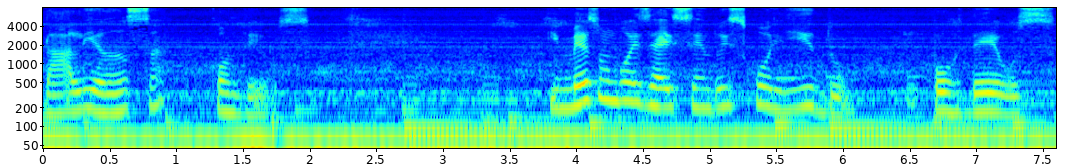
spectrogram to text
da aliança com Deus. E mesmo Moisés sendo escolhido por Deus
